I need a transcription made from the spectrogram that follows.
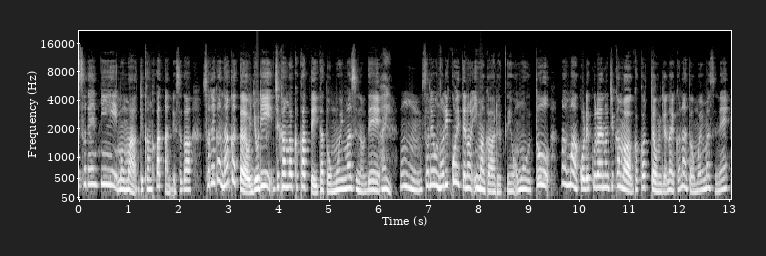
それにもまあ時間かかったんですが、それがなかったらより時間がかかっていたと思いますので、はい。うん、それを乗り越えての今があるって思うと、まあまあこれくらいの時間はかかっちゃうんじゃないかなと思いますね。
